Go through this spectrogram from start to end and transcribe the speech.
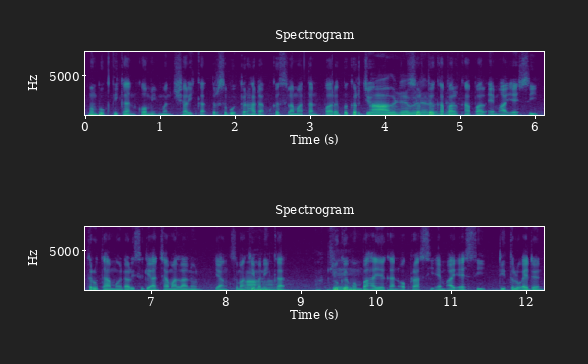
membuktikan komitmen syarikat tersebut terhadap keselamatan para pekerja ah, benar, serta kapal-kapal MISC terutama dari segi ancaman lanun yang semakin ah, meningkat okay. juga membahayakan operasi MISC di Teluk Eden.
